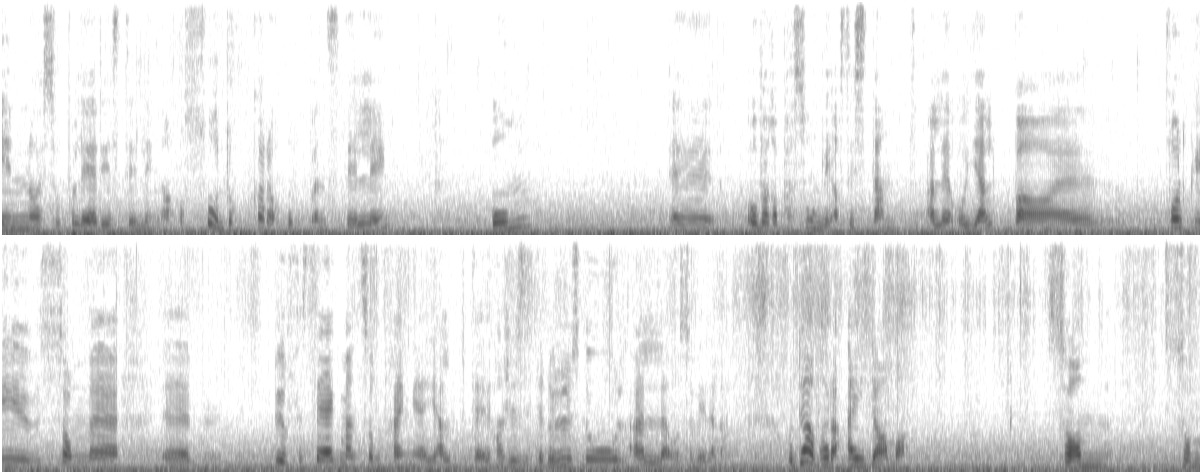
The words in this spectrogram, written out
inn og så på ledige stillinger, og så dukka det opp en stilling om eh, å være personlig assistent, eller å hjelpe eh, folk som eh, eh, bor for seg, men som trenger hjelp til Kanskje de sitter i rullestol, eller osv. Og, og der var det ei dame som, som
